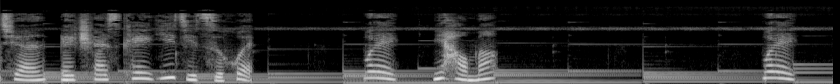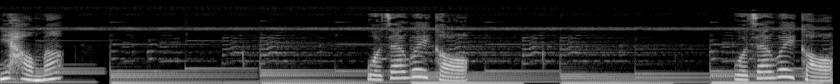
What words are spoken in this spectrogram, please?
全 HSK 一级词汇。喂，你好吗？喂，你好吗？我在喂狗。我在喂狗。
